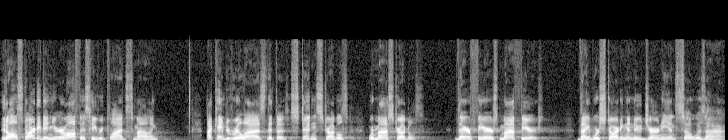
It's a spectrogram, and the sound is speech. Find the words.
It all started in your office, he replied, smiling. I came to realize that the students' struggles were my struggles, their fears, my fears. They were starting a new journey, and so was I.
